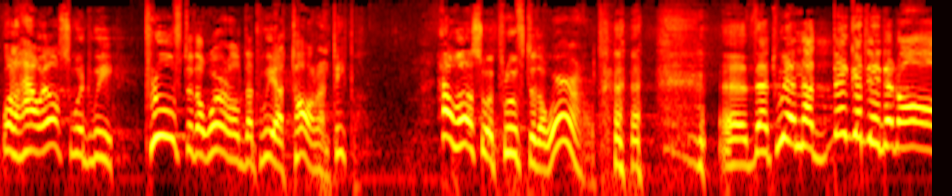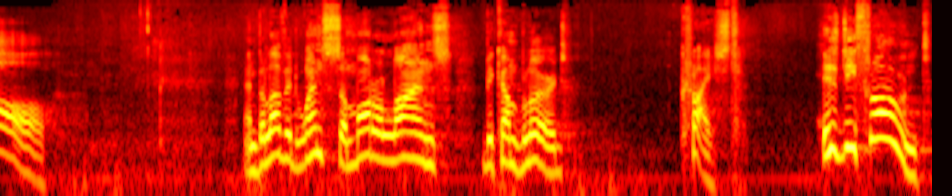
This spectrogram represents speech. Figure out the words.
Well, how else would we prove to the world that we are tolerant people? How else will prove to the world uh, that we are not bigoted at all? And beloved, once the moral lines become blurred, Christ is dethroned.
